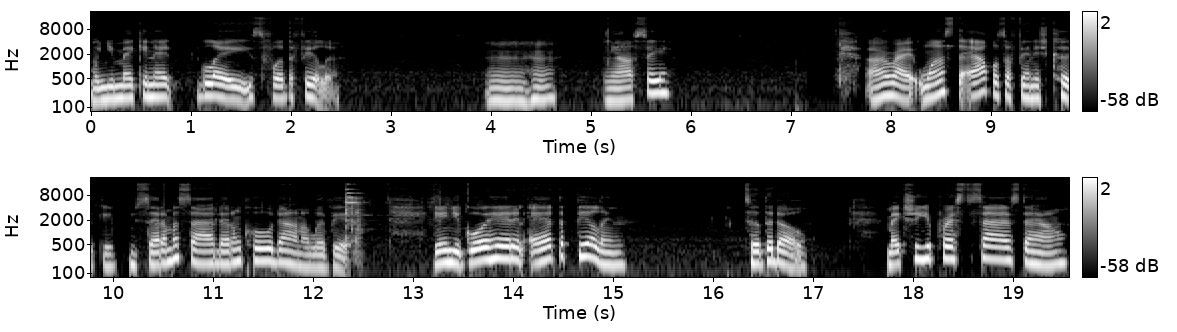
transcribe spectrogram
when you're making that glaze for the filling. Mm-hmm. Y'all see? All right. Once the apples are finished cooking, you set them aside, let them cool down a little bit. Then you go ahead and add the filling to the dough. Make sure you press the sides down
